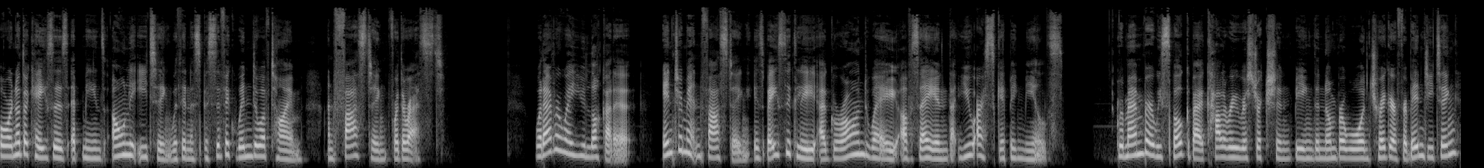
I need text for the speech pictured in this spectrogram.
Or in other cases, it means only eating within a specific window of time and fasting for the rest. Whatever way you look at it, intermittent fasting is basically a grand way of saying that you are skipping meals. Remember, we spoke about calorie restriction being the number one trigger for binge eating?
